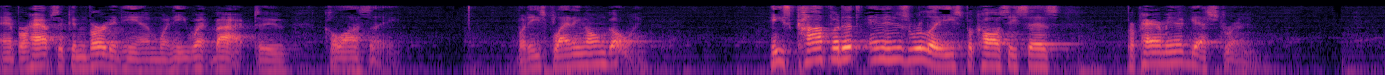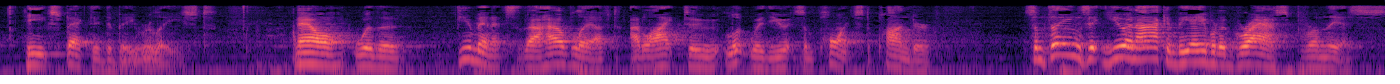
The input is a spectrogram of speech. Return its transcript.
And perhaps it converted him when he went back to Colossae. But he's planning on going. He's confident in his release because he says, Prepare me a guest room. He expected to be released. Now, with a few minutes that I have left, I'd like to look with you at some points to ponder. Some things that you and I can be able to grasp from this.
